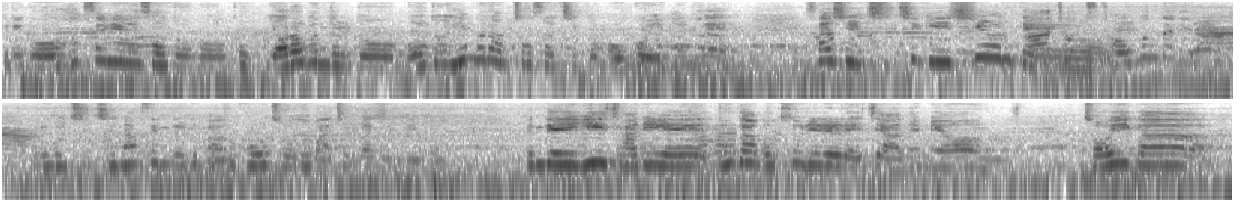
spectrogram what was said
그리고 학생회에서도 그 여러분들도 모두 힘을 합쳐서 지금 오고 있는데 사실 지치기 쉬운 아, 저, 때예요. 그리고 지친 학생들도 많고 저도 마찬가지입니다. 근데 이 자리에 누가 목소리를 내지 않으면 저희가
